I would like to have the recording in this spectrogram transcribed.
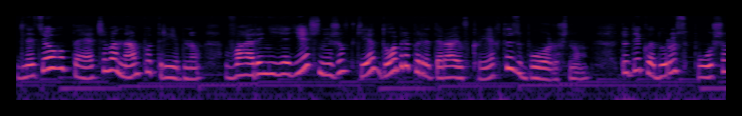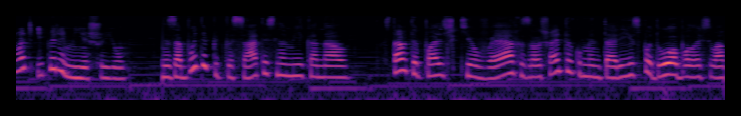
для цього печива нам потрібно варені яєчні жовтки добре перетираю в крихту з борошном. Туди кладу розпушувач і перемішую. Не забудьте підписатись на мій канал, ставте пальчики вверх, залишайте коментарі, сподобалось вам.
